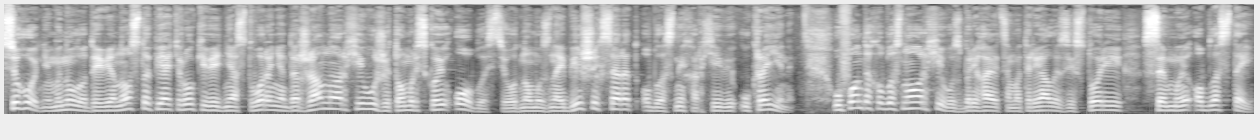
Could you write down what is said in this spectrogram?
Сьогодні минуло 95 років від дня створення Державного архіву Житомирської області, одному з найбільших серед обласних архівів України. У фондах обласного архіву зберігаються матеріали з історії семи областей.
